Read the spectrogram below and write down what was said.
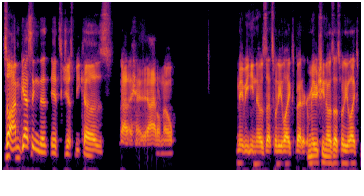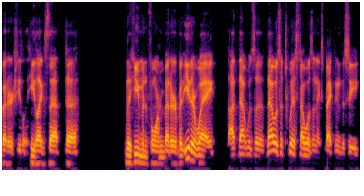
So I'm guessing that it's just because I, I don't know. Maybe he knows that's what he likes better, or maybe she knows that's what he likes better. She he likes that uh, the human form better. But either way, I, that was a that was a twist I wasn't expecting to see.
